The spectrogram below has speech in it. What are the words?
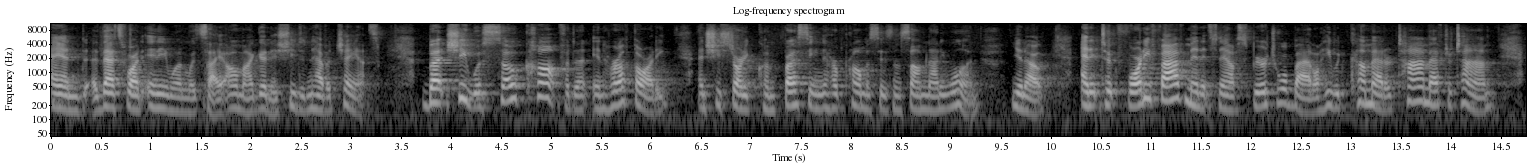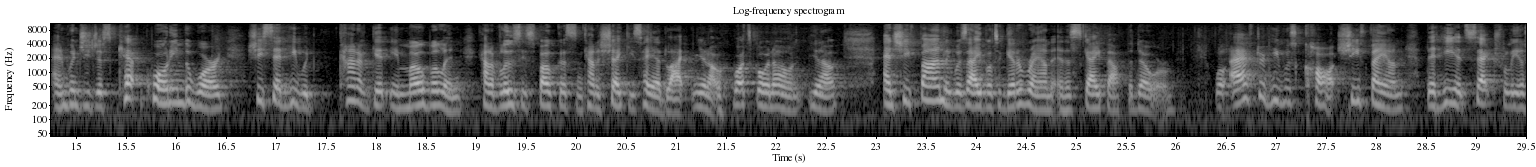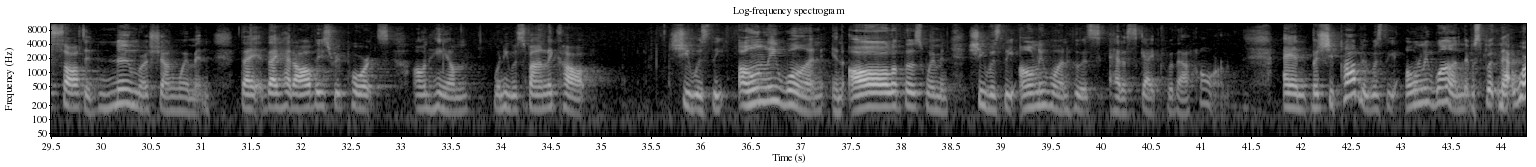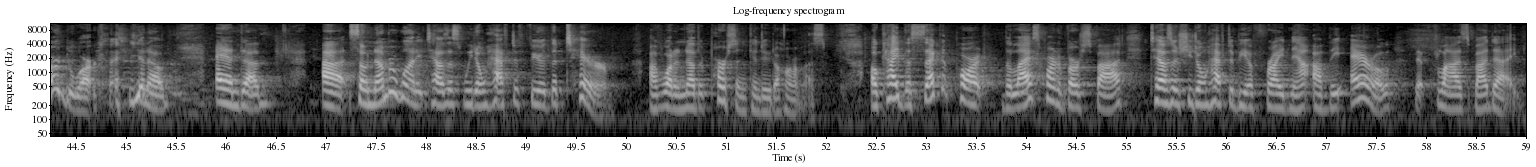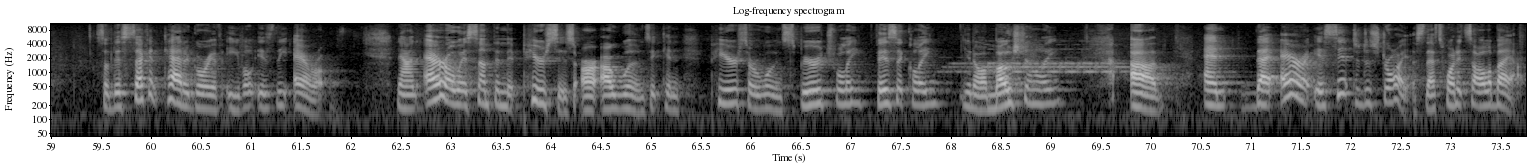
And that's what anyone would say. Oh my goodness, she didn't have a chance. But she was so confident in her authority, and she started confessing her promises in Psalm 91, you know. And it took 45 minutes now of spiritual battle. He would come at her time after time, and when she just kept quoting the word, she said he would kind of get immobile and kind of lose his focus and kind of shake his head like, you know, what's going on, you know. And she finally was able to get around and escape out the door. Well, after he was caught, she found that he had sexually assaulted numerous young women. They, they had all these reports on him when he was finally caught. She was the only one in all of those women, she was the only one who has, had escaped without harm. And, but she probably was the only one that was putting that word to work, you know. And uh, uh, so, number one, it tells us we don't have to fear the terror of what another person can do to harm us. Okay, the second part, the last part of verse 5, tells us you don't have to be afraid now of the arrow that flies by day. So, this second category of evil is the arrow. Now, an arrow is something that pierces our, our wounds. It can pierce our wounds spiritually, physically, you know, emotionally. Uh, and that arrow is sent to destroy us. That's what it's all about.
